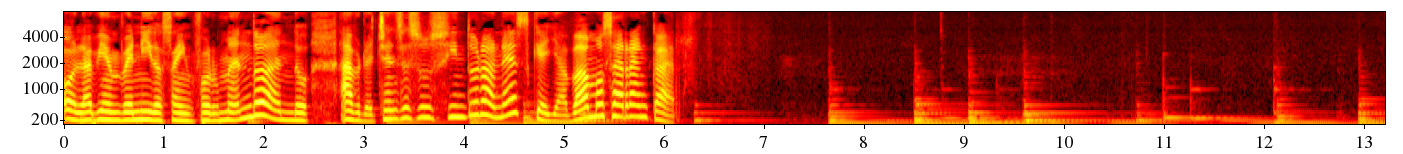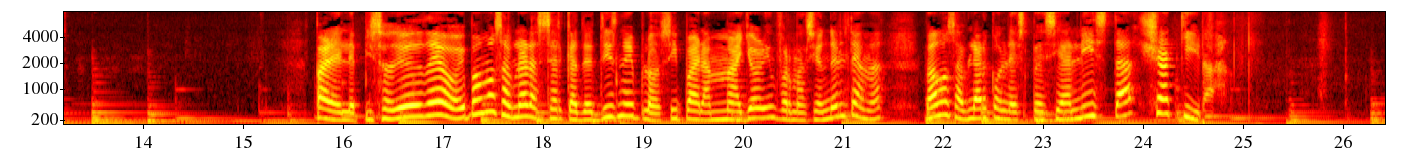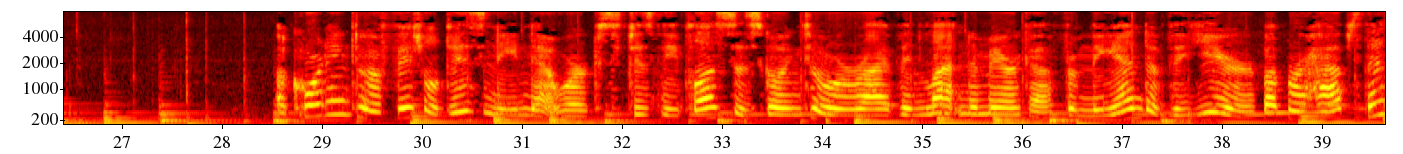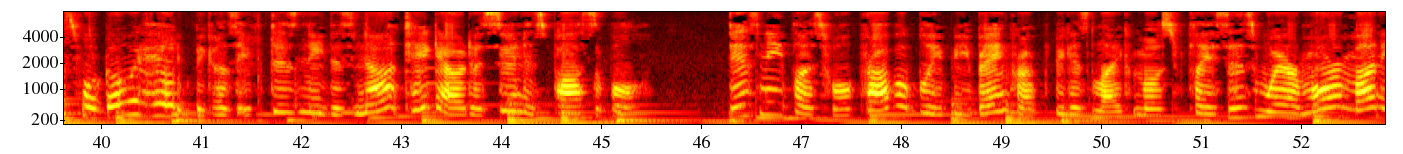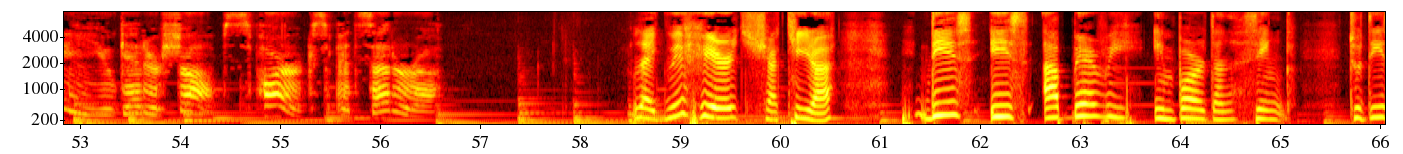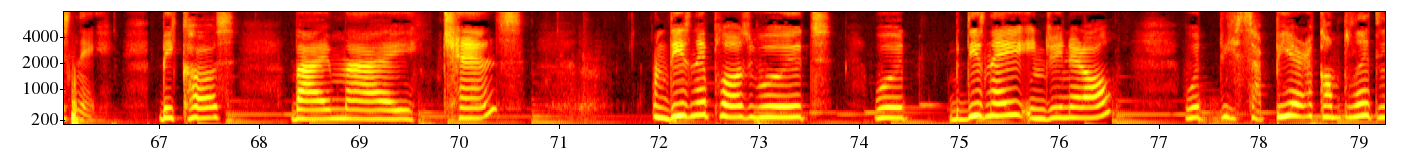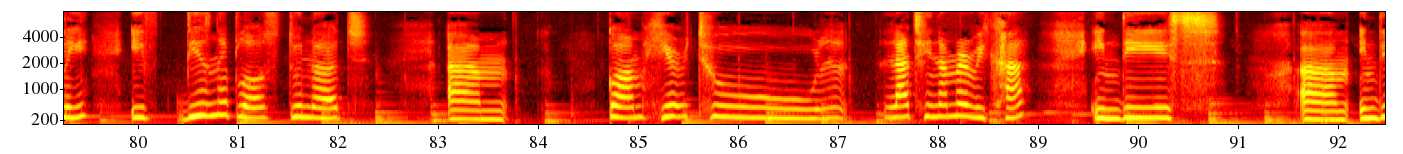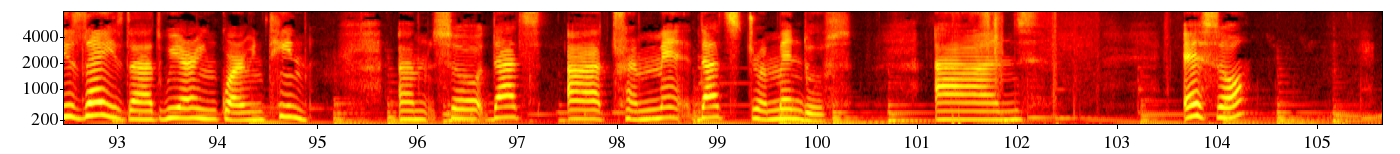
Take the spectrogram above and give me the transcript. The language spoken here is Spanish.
Hola, bienvenidos a Informando Ando. Abrochense sus cinturones que ya vamos a arrancar. Para el episodio de hoy vamos a hablar acerca de Disney Plus y para mayor información del tema vamos a hablar con la especialista Shakira. According to official Disney networks, Disney Plus is going to arrive in Latin America from the end of the year, but perhaps this will go ahead because if Disney does not take out as soon as possible, Disney Plus will probably be bankrupt because like most places where more money you get are shops, parks, etc. like we heard Shakira, this is a very important thing to Disney because by my chance Disney Plus would would Disney in general would disappear completely if Disney Plus do not um, come here to Latin America in these um, in these days that we are in quarantine. Um, so that's a trem- that's tremendous, and eso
